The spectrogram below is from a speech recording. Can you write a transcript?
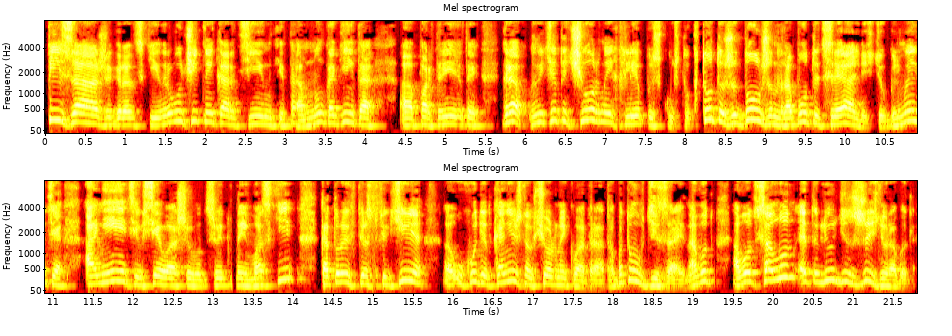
Пейзажи городские, нравоучительные картинки, там, ну, какие-то а, портреты. Граф, ну ведь это черный хлеб искусства. Кто-то же должен работать с реальностью, понимаете, а не эти все ваши вот цветные мазки, которые в перспективе а, уходят, конечно, в черный квадрат, а потом в дизайн. А вот, а вот салон – это люди с жизнью работали.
